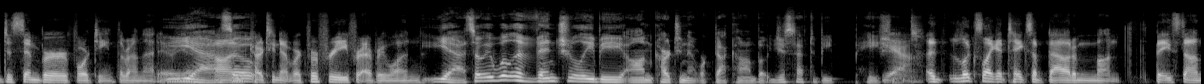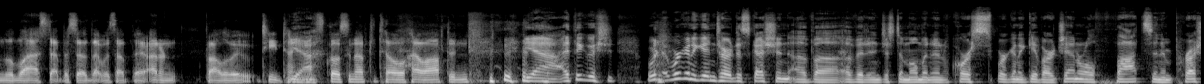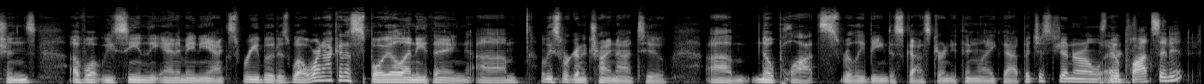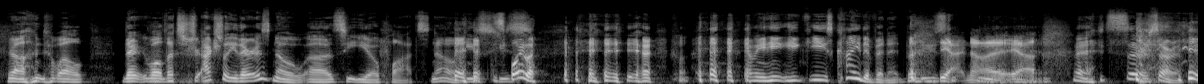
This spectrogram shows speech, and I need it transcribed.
December 14th, around that area. Yeah, On so- Cartoon Network for free for everyone. yeah, so it will eventually be on CartoonNetwork.com, but you just have to be patient. It looks like it takes about a month based on the last episode that was up there. I don't follow Teen Titans Yeah. close enough to tell how often. yeah, I think we should. We're we're going to get into our discussion of uh, of it in just a moment, and of course, we're going to give our general thoughts and impressions of what we've seen in the Animaniacs reboot as well. We're not going to spoil anything. Um, at least we're going to try not to. Um, no plots really being discussed or anything like that, but just general. There's no plots in it. No, well. There, well, that's true. Actually, there is no uh, CEO Plotz. No, he's, he's Spoiler. yeah, I mean, he, he he's kind of in it, but he's Yeah, no, yeah. yeah. Sort of, sort of.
